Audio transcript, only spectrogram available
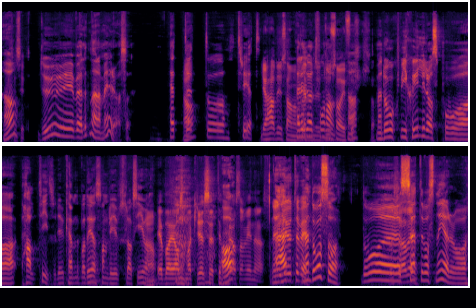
Ja, du är väldigt nära mig då alltså. 1-1 Ja. och 3-1. Jag hade ju samma, Eller du men du, 2-0. sa ju Ja. först. Så. Men då, vi skiljer oss på halvtid, så det kan vara det som blir utslagsgivande. Det är bara jag som har krysset, det är bara Ja. jag som vinner. Nu njuter vi. Men då så. Då, vi. sätter vi oss ner och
